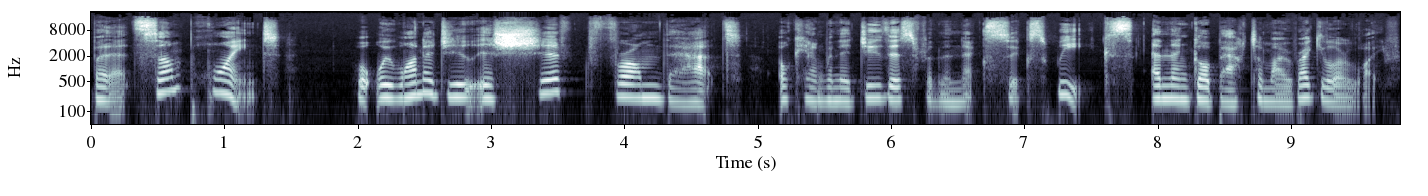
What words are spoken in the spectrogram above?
But at some point, what we want to do is shift from that okay, I'm going to do this for the next six weeks and then go back to my regular life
